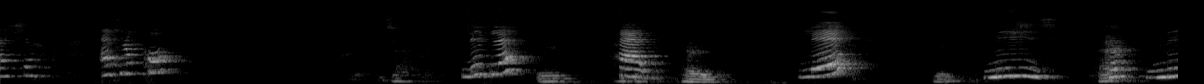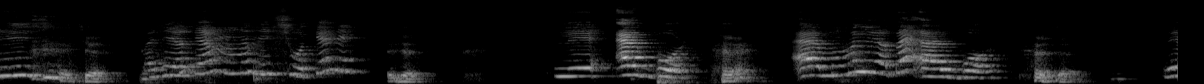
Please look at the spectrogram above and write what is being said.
ऐसे ऐसे रखो अच्छा लेट ले ये हेड हेड ले ये नीज हैं नीज अच्छा कहीं होते हैं मम्मा नीज होते हैं अच्छा ले एल्बो हैं ए मम्मा ले आता है एल्बो अच्छा ले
